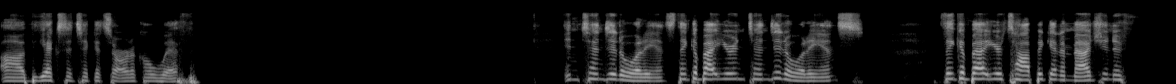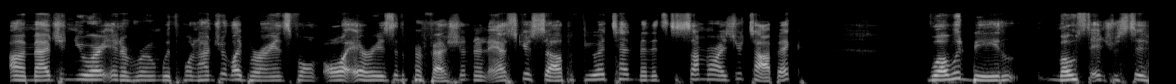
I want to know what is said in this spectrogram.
uh, the exit tickets article with. intended audience. Think about your intended audience. Think about your topic and imagine if uh, imagine you are in a room with 100 librarians from all areas of the profession and ask yourself if you had 10 minutes to summarize your topic, what would be most interested,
